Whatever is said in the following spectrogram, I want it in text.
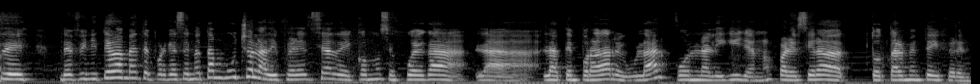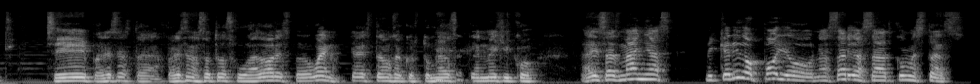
Sí, definitivamente, porque se nota mucho la diferencia de cómo se juega la, la temporada regular con la liguilla, ¿no? Pareciera totalmente diferente. Sí, parece hasta, parecen los otros jugadores, pero bueno, ya estamos acostumbrados aquí en México a esas mañas. Mi querido Pollo Nazario Azad, ¿cómo estás?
